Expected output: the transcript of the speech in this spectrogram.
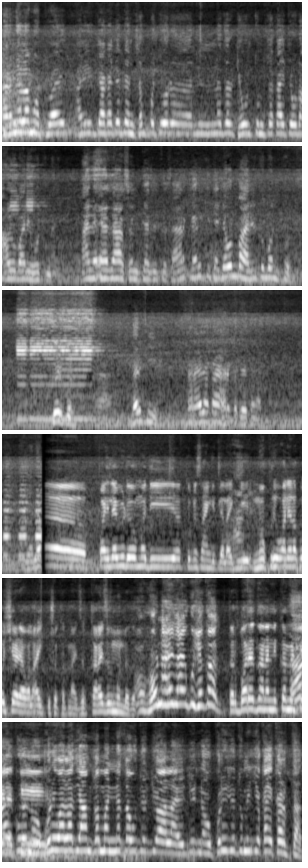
करण्याला महत्त्व आहे आणि जगाच्या धनसंपत्तीवर अं, नजर ठेवून तुमचं काय तेवढं हळूबारी होत नाही. आणि ह्याचा असं त्याचं तसं. अरे खरं की त्याच्यावर भारी तो बनतो कर पण हा, तर की करायला काय हरकत आहे कोणाला? पहिल्या व्हिडिओमध्ये तुम्ही सांगितलेलं आहे की नोकरीवाल्याला पण शेड्यावाला ऐकू शकत नाही. जर करायचंच म्हणलं तर. हो नाही ऐकू शकत. तर बऱ्याच जणांनी कमेंट कोणी की नोकरीवाला जे आमचा म्हणण्याचा उद्देश जो आला आहे जी नोकरी जी तुम्ही जे काय करतात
